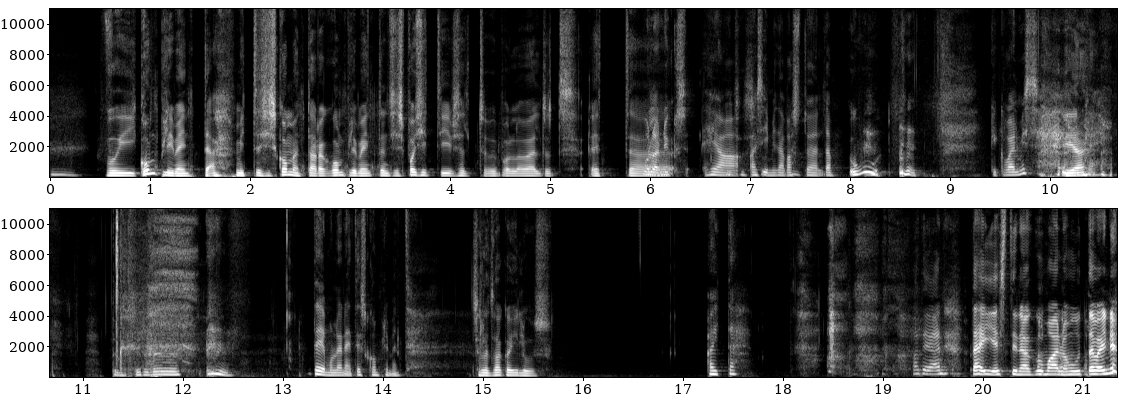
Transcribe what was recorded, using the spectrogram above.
mm või komplimente, mitte siis kommentaar, aga kompliment on siis positiivselt võib-olla öeldud, et. mul on üks hea asi, mida vastu öelda uh. kõik valmis? jah. tee mulle näiteks kompliment. sa oled väga ilus. aitäh. ma tean, täiesti nagu maailma muutev onju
